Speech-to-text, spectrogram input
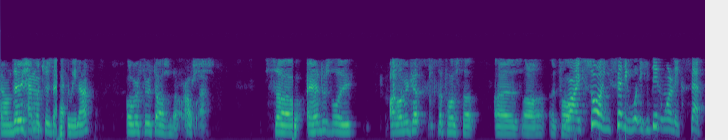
foundation. How much was that? Do we know? Over three thousand Oh dollars. wow. So Anders Lee, uh, let me get the post up as uh, all. Well, I saw he said he he didn't want to accept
